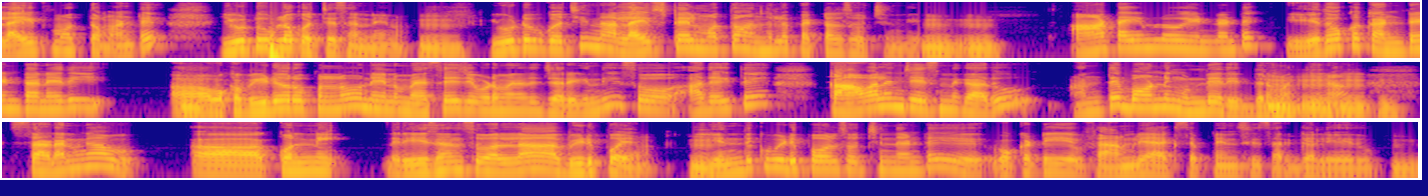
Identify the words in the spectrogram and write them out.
లైఫ్ మొత్తం అంటే యూట్యూబ్‌లోకొచ్చేసాను నేను. హ్మ్. యూట్యూబ్‌కొచ్చి నా లైఫ్ స్టైల్ మొత్తం అందులో పెట్టాల్సొచ్చింది. హ్మ్. హ్మ్. ఆ టైంలో ఏంటంటే ఏదో ఒక కంటెంట్ అనేది ఒక వీడియో రూపంలో నేను మెసేజ్ ఇవ్వడం అనేది జరిగింది. సో, అదైతే కావాలని చేసింది కాదు. అంతే బాండింగ్ ఉండేది ఇద్దరి హ్మ్. మధ్యన. హ్మ్. హ్మ్. హ్మ్. సడెన్‌గా ఆహ్, కొన్ని రీజన్స్ వల్ల విడిపోయాం. హ్మ్. ఎందుకు విడిపోవాల్సొచ్చిందంటే ఒకటి ఫ్యామిలీ యాక్సెప్టెన్సీ సరిగ్గా లేదు. హ్మ్.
